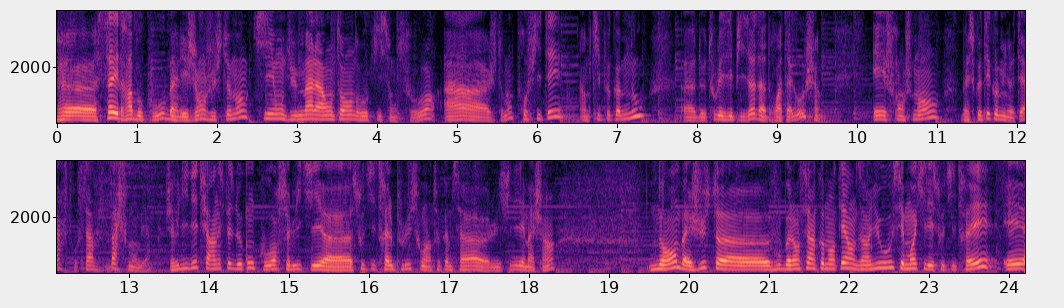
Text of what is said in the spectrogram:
Euh, ça aidera beaucoup ben, les gens justement qui ont du mal à entendre ou qui sont sourds à justement profiter, un petit peu comme nous, euh, de tous les épisodes à droite à gauche. Et franchement, ben, ce côté communautaire, je trouve ça vachement bien. J'avais l'idée de faire un espèce de concours, celui qui euh, sous-titrait le plus ou un truc comme ça, lui filer des machins. Non, bah juste vous balancez un commentaire en disant You, c'est moi qui l'ai sous-titré. Et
